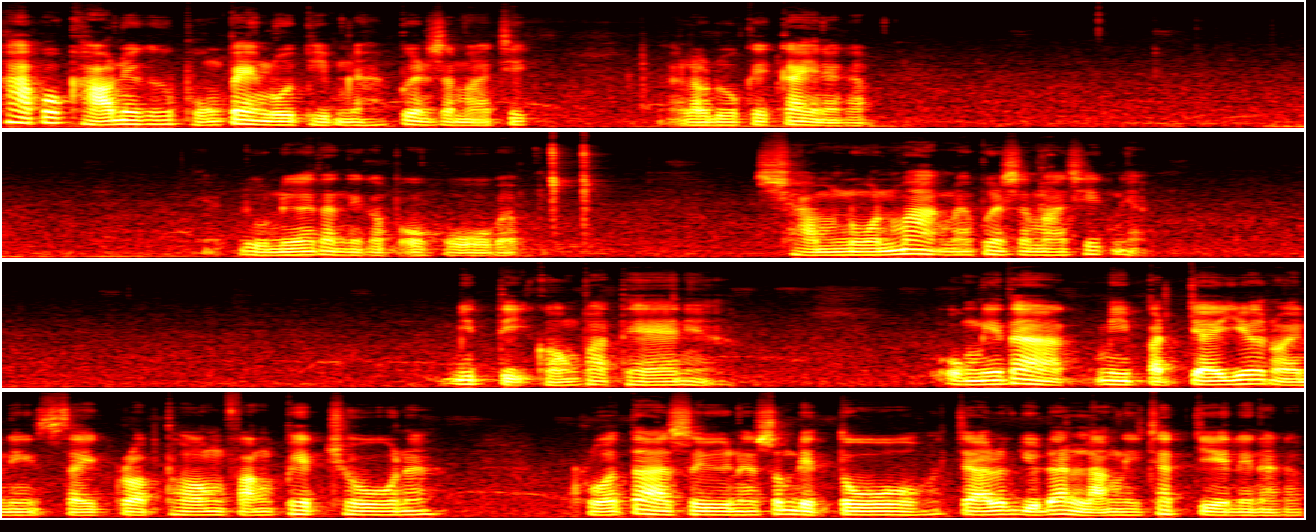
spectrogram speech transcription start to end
คาบขาวๆนี่คือผงแป้งโรยพิมพ์นะเพื่อนสมาชิก เราดูใกล้ๆนะครับ ดูเนื้อท่านนี่ครับโอ้โหแบบฉ่ำนวลมากนะเพื่อนสมาชิกเนี่ย มิติของพระแท้เนี่ย องค์นี้ถ้ามีปัจจัยเยอะหน่อยนี่ใส่กรอบทองฝังเพชรโชว์นะ ครัวตาซือนะสมเด็จโตจารึกอยู่ด้านหลังนี่ชัดเจนเลยนะครับ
